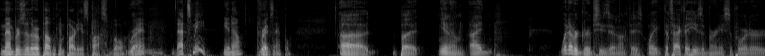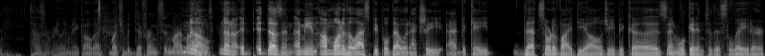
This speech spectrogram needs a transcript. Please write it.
members of the Republican Party as possible. Right. And that's me. You know, for Right. example. Uh, but you know, I whatever groups he's in on Facebook, like the fact that he's a Bernie supporter doesn't really make all that much of a difference in my mind. No, no, no. It it doesn't. I mean, I'm one of the last people that would actually advocate that sort of ideology because, and we'll get into this later.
